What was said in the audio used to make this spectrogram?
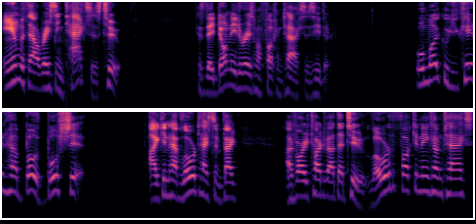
and without raising taxes too. Because they don't need to raise my fucking taxes either. Well, Michael, you can't have both. Bullshit. I can have lower tax. In fact, I've already talked about that too. Lower the fucking income tax,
